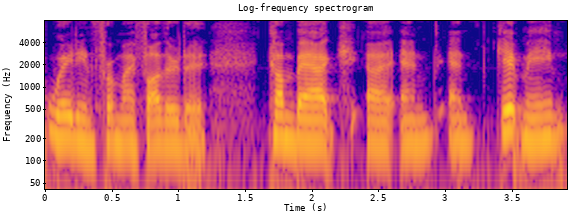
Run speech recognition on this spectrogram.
waiting for my father to come back uh, and and get me.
